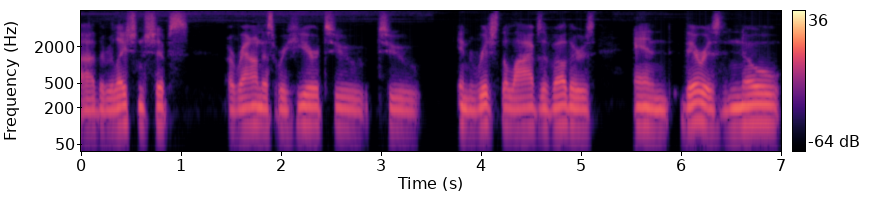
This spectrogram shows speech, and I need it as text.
uh, the relationships around us. We're here to to enrich the lives of others, and there is no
